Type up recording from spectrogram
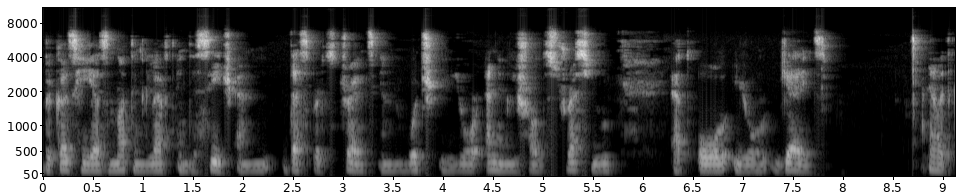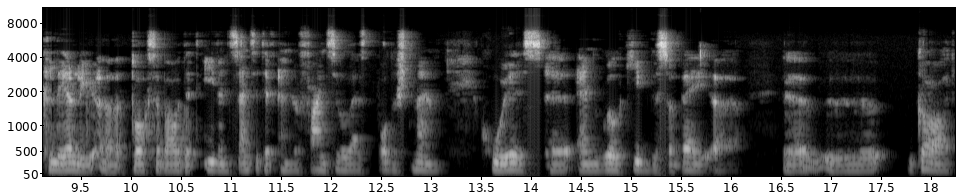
because he has nothing left in the siege and desperate straits in which your enemy shall distress you at all your gates. Now it clearly uh, talks about that even sensitive and refined, civilized, polished man who is uh, and will keep disobey uh, God,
